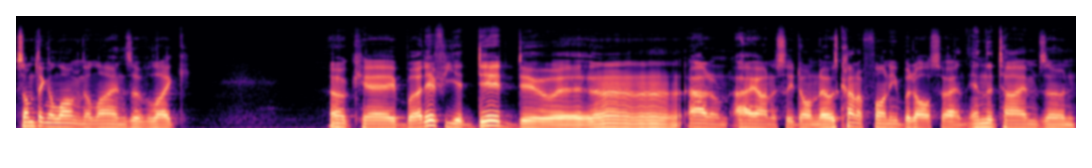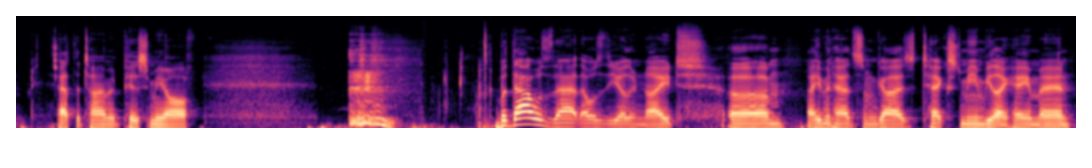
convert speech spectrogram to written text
Something along the lines of like, okay, but if you did do it, uh, I don't, I honestly don't know. It's kind of funny, but also in, the time zone at the time, it pissed me off. but that was that. That was the other night. Um, I even had some guys text me and be like, "Hey, man."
